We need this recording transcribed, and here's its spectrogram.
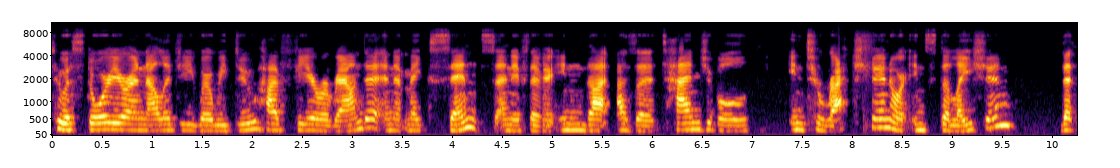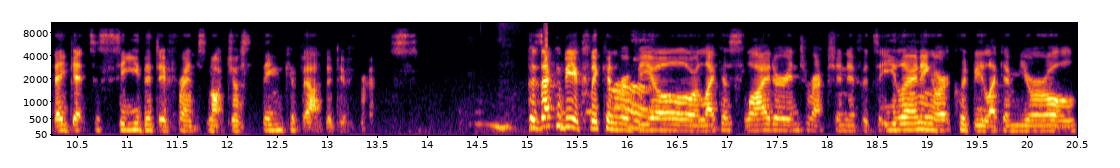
to a story or analogy where we do have fear around it and it makes sense and if they're in that as a tangible interaction or installation that they get to see the difference not just think about the difference because that could be a click and reveal or like a slider interaction if it's e-learning or it could be like a mural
